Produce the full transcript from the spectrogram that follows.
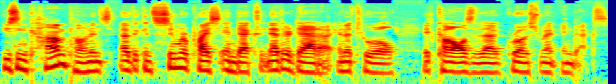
using components of the Consumer Price Index and other data in a tool it calls the Gross Rent Index.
